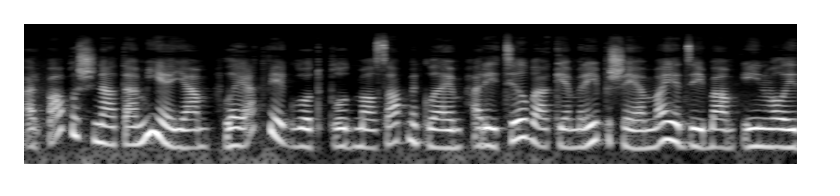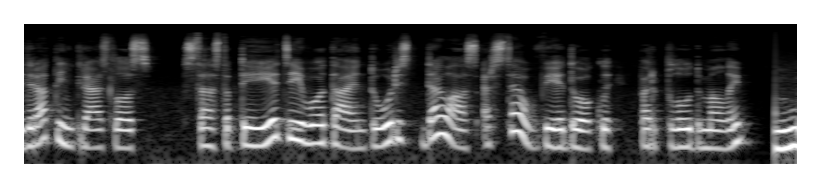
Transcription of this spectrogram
ar paplašinātām ieejām, lai atvieglotu pludmales apmeklējumu arī cilvēkiem ar īpašajām vajadzībām invalīdu ratiņkrēslos. Sastaptie iedzīvotāji un turisti dalās ar savu viedokli par pludmali. Man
